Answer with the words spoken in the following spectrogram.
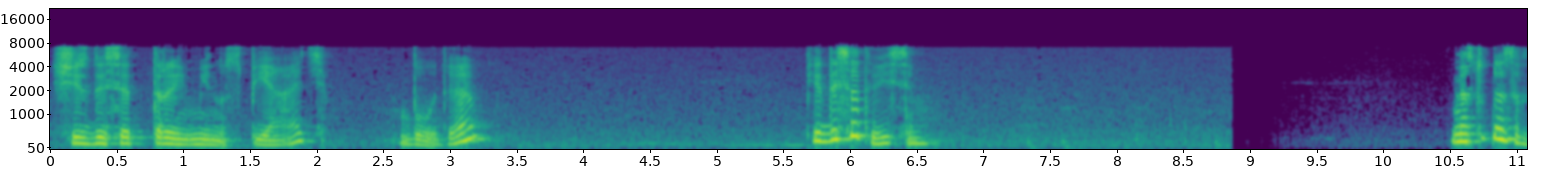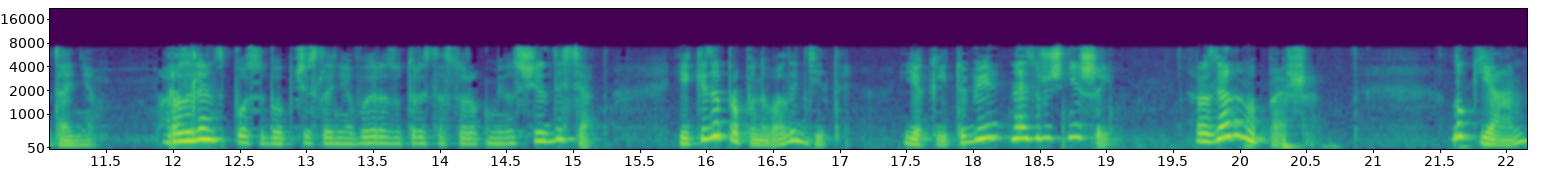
63 мінус 5 буде 58. Наступне завдання. Розглянь способи обчислення виразу 340 мінус 60, які запропонували діти. Який тобі найзручніший? Розглянемо перше. Лук'ян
